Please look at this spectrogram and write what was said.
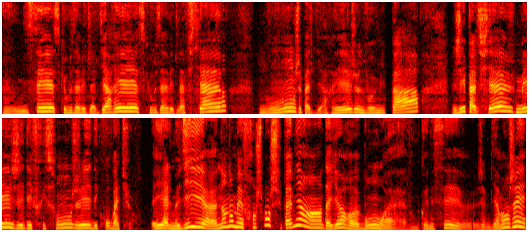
vous vomissez? Est-ce que vous avez de la diarrhée? Est-ce que vous avez de la fièvre? Non, j'ai pas de diarrhée, je ne vomis pas, j'ai pas de fièvre, mais j'ai des frissons, j'ai des courbatures. Et elle me dit euh, non non mais franchement je suis pas bien. Hein. D'ailleurs euh, bon euh, vous me connaissez j'aime bien manger.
